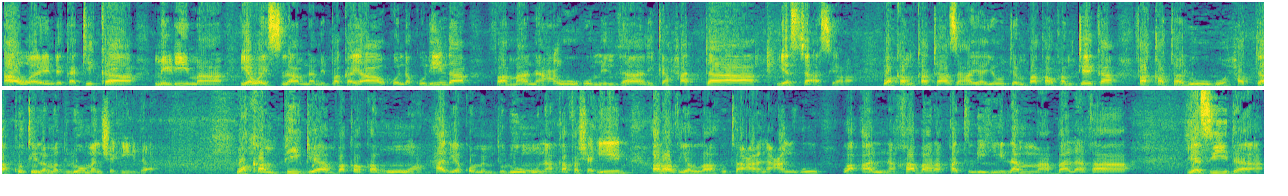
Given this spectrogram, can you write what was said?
au aende katika milima ya waislam na mipaka yao kwenda kulinda. Famanauhu min dhalika hata yastasira wakamkataza haya yote mpaka wakamteka fakataluhu hata kutila madhluman shahida. Wakampiga mpaka wakamuua hali ya kuwa amemdhulumu na akafa shahid radiallahu taala anhu wa anna khabara qatlihi lama balagha yazida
